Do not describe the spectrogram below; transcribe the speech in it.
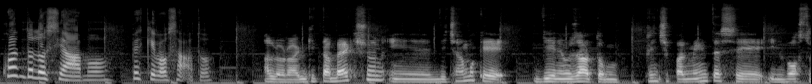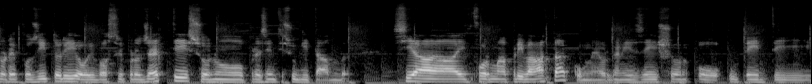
Quando lo siamo? Perché va usato? Allora, GitHub Action eh, diciamo che viene usato principalmente se il vostro repository o i vostri progetti sono presenti su GitHub, sia in forma privata come organization o utenti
